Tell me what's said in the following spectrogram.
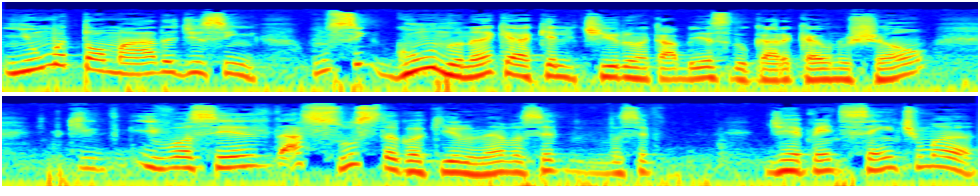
em uma tomada de assim, um segundo, né? Que é aquele tiro na cabeça do cara que caiu no chão. que- e você assusta com aquilo, né? Você, você de repente sente uma,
